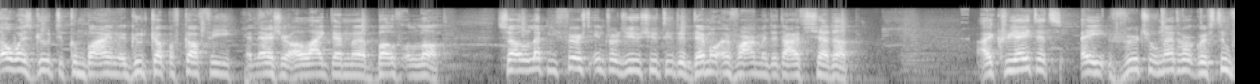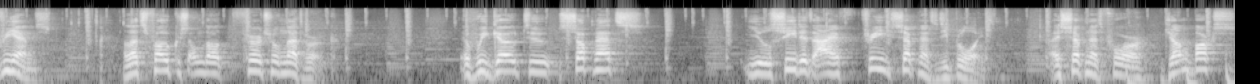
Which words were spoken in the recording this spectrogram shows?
It's always good to combine a good cup of coffee and Azure. I like them uh, both a lot. So let me first introduce you to the demo environment that I've set up. I created a virtual network with two VMs. Let's focus on that virtual network. If we go to subnets, you'll see that I have three subnets deployed. A subnet for Jumpbox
